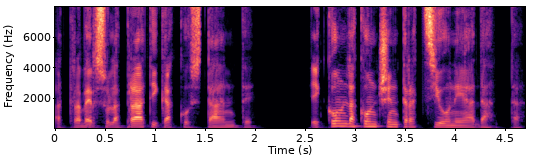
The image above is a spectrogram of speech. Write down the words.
attraverso la pratica costante e con la concentrazione adatta.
